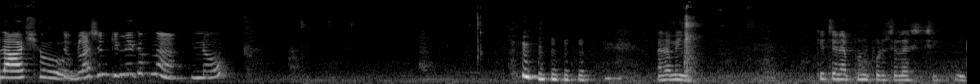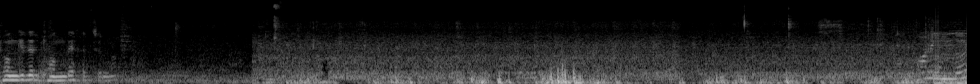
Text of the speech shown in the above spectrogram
ব্লাশ তো ব্লাশন কি মেকআপ না? নো আর আমি কিচেন অ্যাপ্রন পরে চলে এসেছি ঢঙ্গিদের ঢং দেখার জন্য। অনেক সুন্দর।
